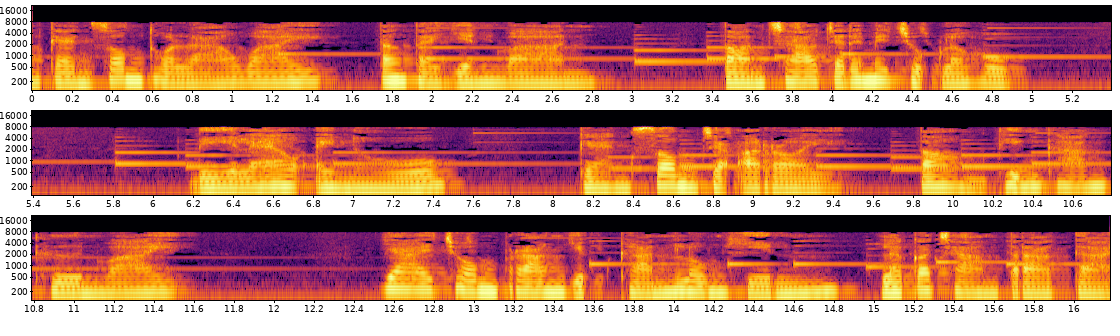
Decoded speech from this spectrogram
ำแกงส้มถั่วลาไว้ตั้งแต่เย็นวาน ตอนเช้าจะได้ไม่ฉุกละหุก ดีแล้วไอ้หนู แกงส้มจะอร่อย ต้องทิ้งค้างคืนไว้ ยายชมพรางหยิบขันลงหิน แล้วก็ชามตราไก่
